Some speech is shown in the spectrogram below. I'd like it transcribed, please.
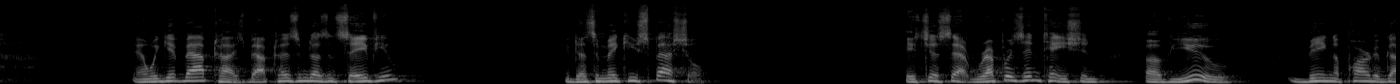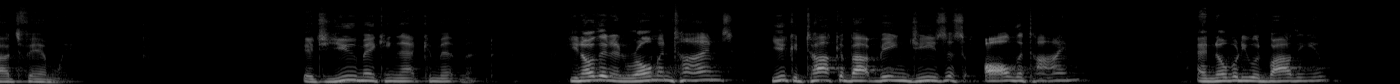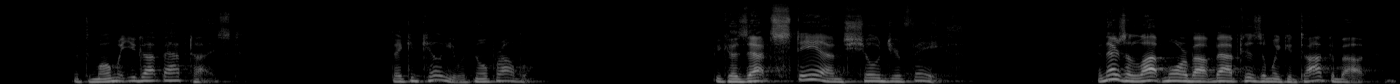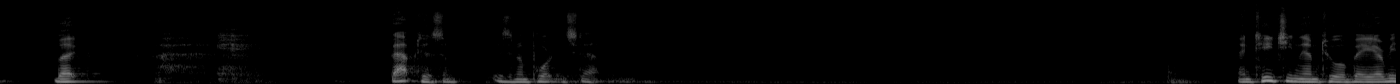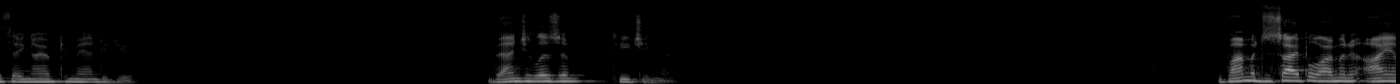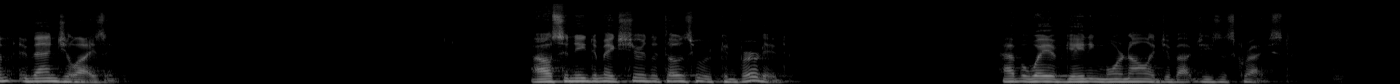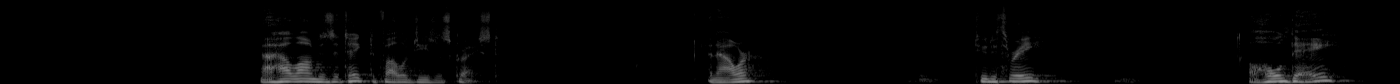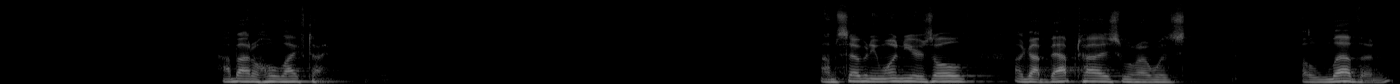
and we get baptized. Baptism doesn't save you, it doesn't make you special. It's just that representation of you being a part of God's family. It's you making that commitment. Do you know that in Roman times, you could talk about being Jesus all the time and nobody would bother you? But the moment you got baptized, they could kill you with no problem. Because that stand showed your faith. And there's a lot more about baptism we could talk about, but baptism is an important step. And teaching them to obey everything I have commanded you. Evangelism, teaching them. If I'm a disciple, I'm an, I am evangelizing. I also need to make sure that those who are converted have a way of gaining more knowledge about Jesus Christ. Now, how long does it take to follow Jesus Christ? An hour? Two to three? A whole day? How about a whole lifetime? I'm 71 years old. I got baptized when I was 11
